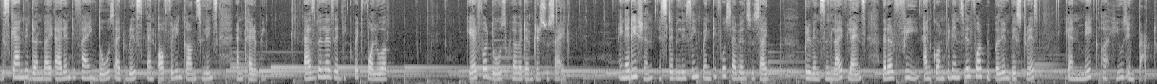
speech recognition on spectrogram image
This can be done by identifying those at risk and offering counseling and therapy, as well as adequate follow up care for those who have attempted suicide. In addition, establishing 24 7 suicide prevention lifelines that are free and confidential for people in distress can make a huge impact.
